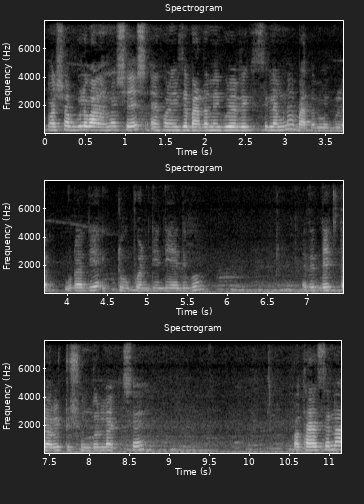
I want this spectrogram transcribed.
আমার সবগুলো বানানো শেষ। এখন এই যে বাদামি গুঁড়া রেখেছিলাম না, বাদামি গুঁড়া, গুঁড়ো দিয়ে একটু উপর দিয়ে দিয়ে দিব। এতে দেখতে আরও একটু সুন্দর লাগছে। কথা আছে না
